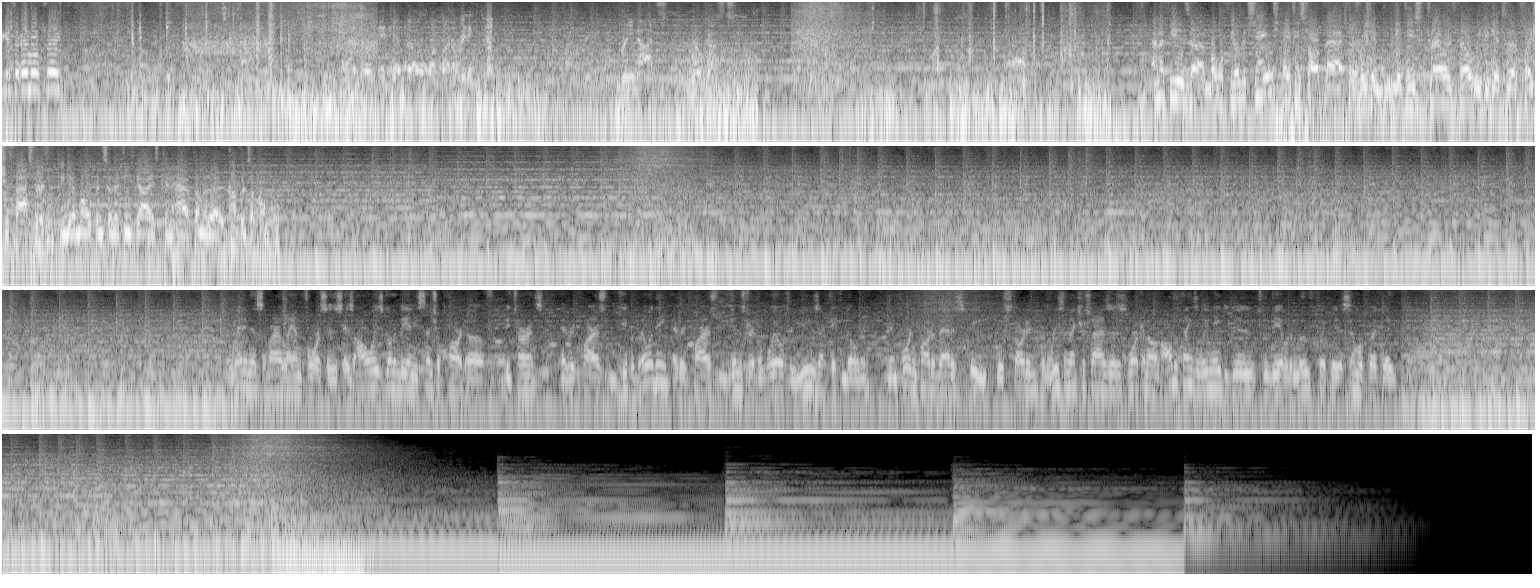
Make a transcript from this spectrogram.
Hey, get your ammo straight. ATSO, one final reading. Three knots, no gusts. MFE is a uh, mobile field exchange. AAFES felt that if we could get these trailers built, we could get to the places faster and get them open so that these guys can have some of the comforts of home. Readiness of our land forces is always going to be an essential part of deterrence. It requires capability. It requires demonstrate the will to use that capability. An important part of that is speed. We've started with recent exercises working on all the things that we need to do to be able to move quickly, assemble quickly,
